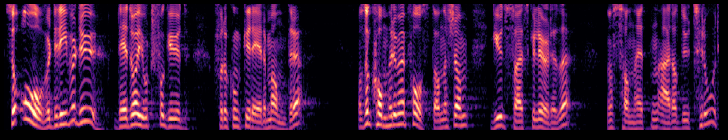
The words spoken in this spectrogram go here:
Så overdriver du det du har gjort for Gud, for å konkurrere med andre. Og så kommer du med påstander som 'Gud sa jeg skulle gjøre det', når sannheten er at du tror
